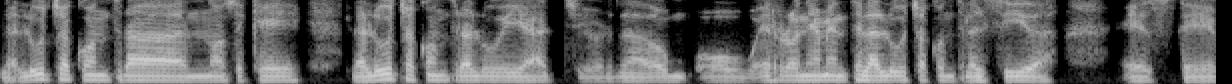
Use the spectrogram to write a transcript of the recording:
la lucha contra no sé qué, la lucha contra el VIH, ¿verdad? O, o erróneamente la lucha contra el SIDA. Este,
